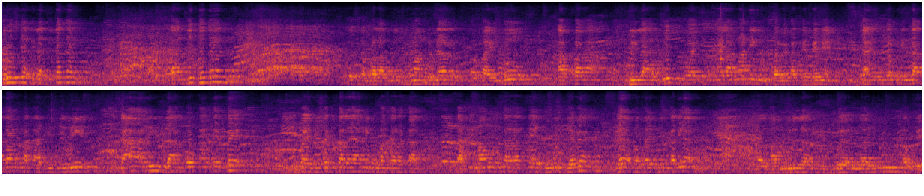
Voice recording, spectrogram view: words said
terus yang dilanjutkan. Lanjut betul. Terus apa lanjut memang benar Bapak Ibu apa dilanjut kue ngelang maning gawe KTP ini. Saya sudah perintahkan Pak Kadis ini cari belangko KTP supaya bisa kita layani ke masyarakat. Tapi mau syaratnya dulu dewek, ya Bapak Ibu sekalian. Alhamdulillah, gue kabe.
